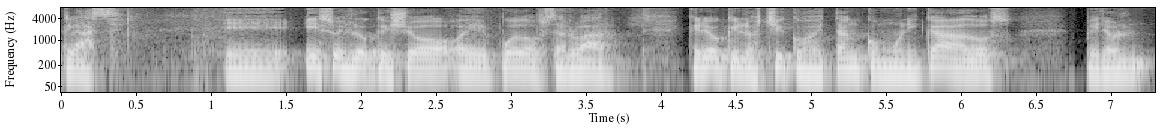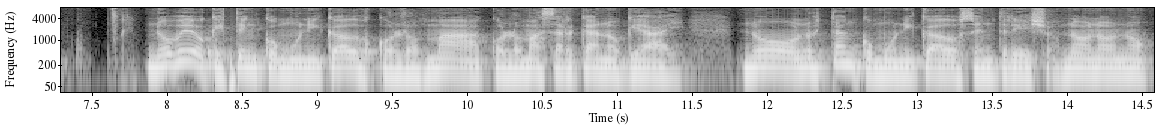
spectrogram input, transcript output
clase. Eh, eso es lo que yo eh, puedo observar. Creo que los chicos están comunicados, pero no veo que estén comunicados con los más, con lo más cercano que hay. No, no están comunicados entre ellos. No, no, no.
